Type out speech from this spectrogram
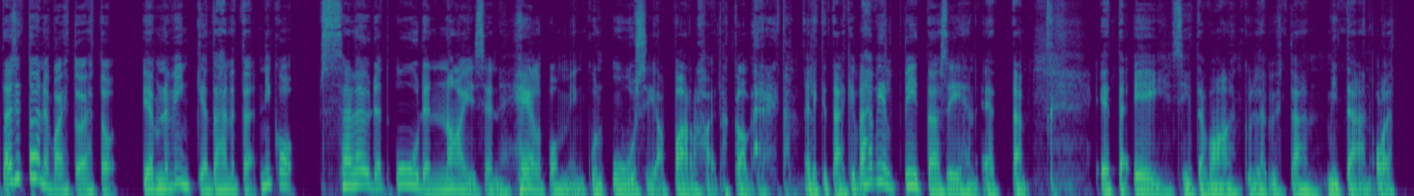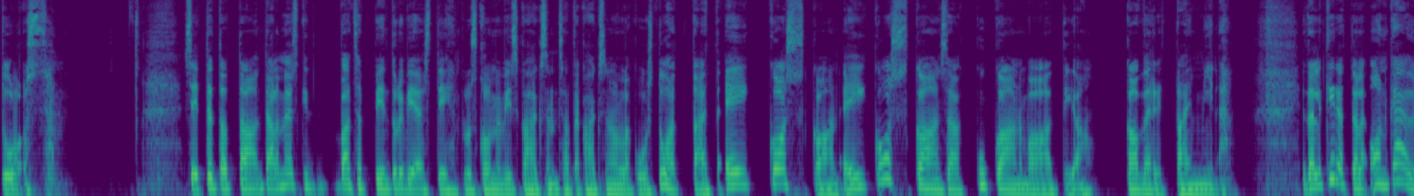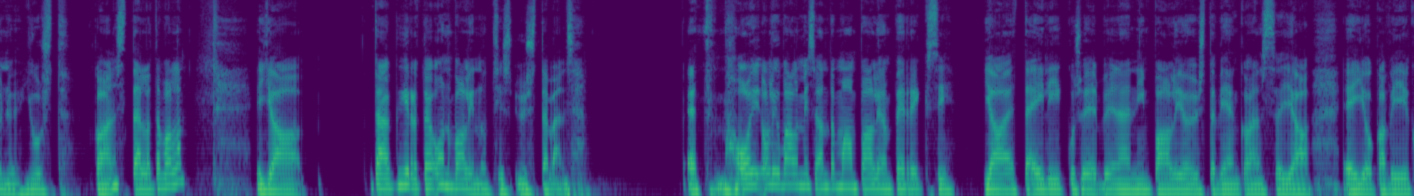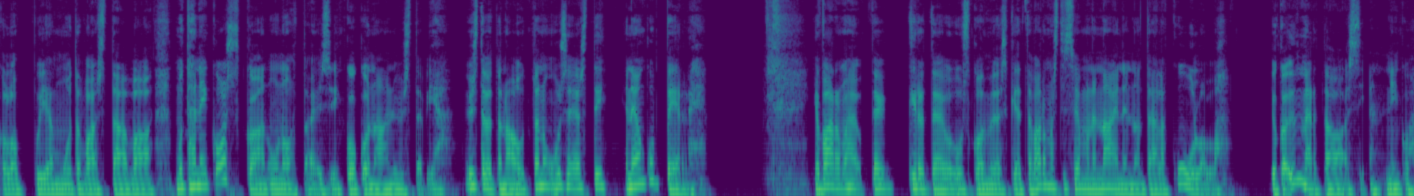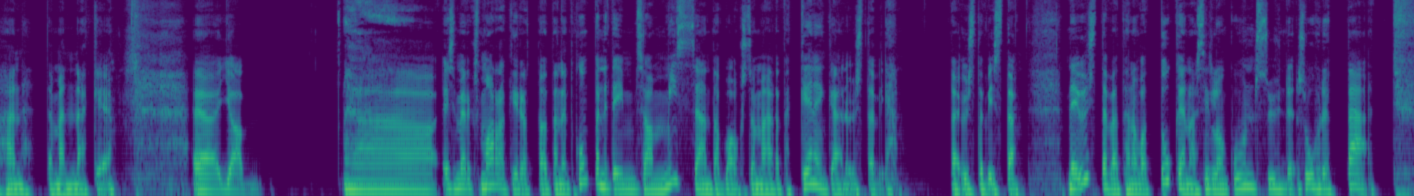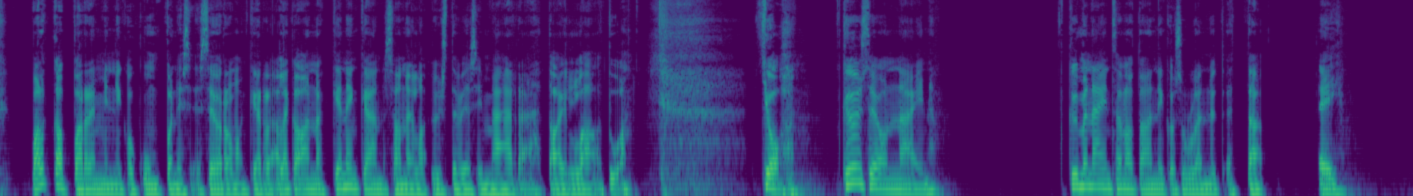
Tai sitten toinen vaihtoehto, ja vinkki on tähän, että Niko, sä löydät uuden naisen helpommin kuin uusia parhaita kavereita. Eli tämäkin vähän viittaa siihen, että, että ei siitä vaan kyllä yhtään mitään ole tulossa. Sitten tota, täällä myöskin WhatsAppiin tuli viesti plus 358 että ei koskaan, ei koskaan saa kukaan vaatia kaverit tai minä. Ja tälle kirjoittajalle on käynyt just kans tällä tavalla. Ja tämä kirjoittaja on valinnut siis ystävänsä. Et oli, oli valmis antamaan paljon periksi ja että ei liikku enää niin paljon ystävien kanssa ja ei joka viikonloppu ja muuta vastaavaa. Mutta hän ei koskaan unohtaisi kokonaan ystäviä. Ystävät on auttanut useasti ja ne on kuin perhe. Ja varmaan kirjoittaja uskoo myöskin, että varmasti semmoinen nainen on täällä kuulolla, joka ymmärtää asian, niin kuin hän tämän näkee. Ja Ää, esimerkiksi Mara kirjoittaa tänne, että kumppanit ei saa missään tapauksessa määrätä kenenkään ystäviä tai ystävistä. Ne ystäväthän ovat tukena silloin, kun suhde, suhde päättyy. Valkkaa paremmin niin kumppani seuraavan kerran. Äläkä anna kenenkään sanella ystäviesi määrää tai laatua. Joo, kyllä se on näin. Kyllä me näin sanotaan Niko sulle nyt, että ei.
